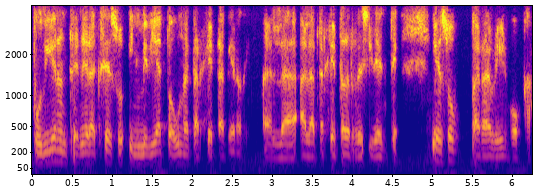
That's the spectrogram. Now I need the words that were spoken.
pudieran tener acceso inmediato a una tarjeta verde, a la, a la tarjeta de residente. Eso para abrir boca.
